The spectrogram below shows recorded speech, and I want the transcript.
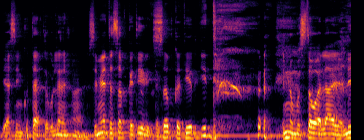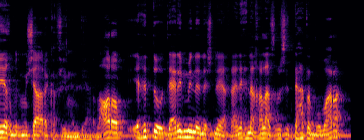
ياسين كتار تقول لنا شو؟ سمعت سب كثير السب كثير جدا إنه مستوى لا يليق بالمشاركة في مونديال العرب يا أخي أنتوا دايرين مننا شنو يعني إحنا خلاص مش انتهت المباراة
